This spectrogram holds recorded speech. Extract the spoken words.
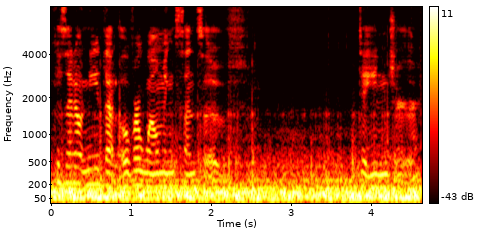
Because I don't need that overwhelming sense of danger.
